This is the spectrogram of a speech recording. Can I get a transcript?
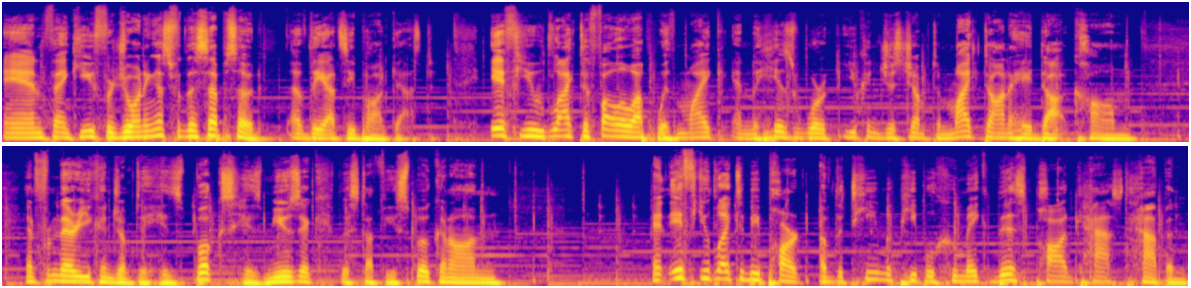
And thank you for joining us for this episode of the Etsy Podcast. If you'd like to follow up with Mike and his work, you can just jump to mikedonehey.com. And from there, you can jump to his books, his music, the stuff he's spoken on. And if you'd like to be part of the team of people who make this podcast happen,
